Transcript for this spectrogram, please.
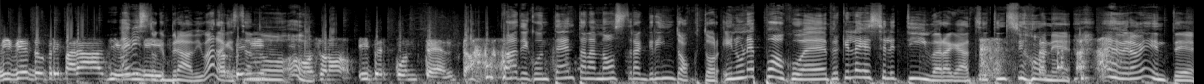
vi vedo preparati. Hai visto che bravi? Guarda che stanno- oh. Sono iper contenta. Fate contenta la nostra Green Doctor. E non è poco eh, perché lei è selettiva ragazzi, attenzione, eh veramente,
